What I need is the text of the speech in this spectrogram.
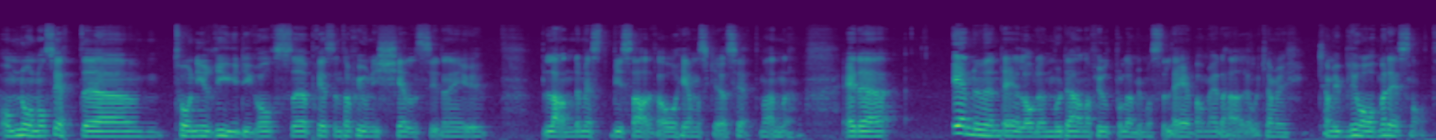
om någon har sett Tony Rydigers presentation i Chelsea, den är ju bland det mest bizarra och hemska jag sett. Men är det ännu en del av den moderna fotbollen vi måste leva med det här eller kan vi, kan vi bli av med det snart?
